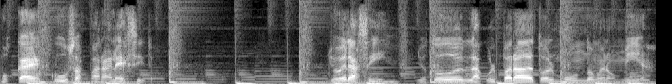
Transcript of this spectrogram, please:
Busca excusas para el éxito yo era así. Yo todo, la culpa era de todo el mundo menos mía.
